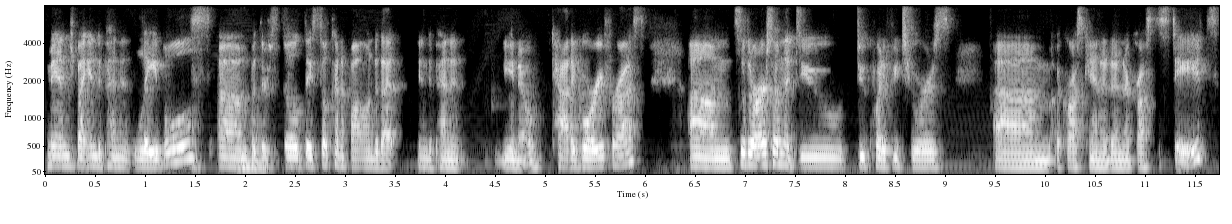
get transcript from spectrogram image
managed by independent labels, um, mm-hmm. but they're still they still kind of fall under that independent you know category for us. Um, so there are some that do do quite a few tours um, across Canada and across the states.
